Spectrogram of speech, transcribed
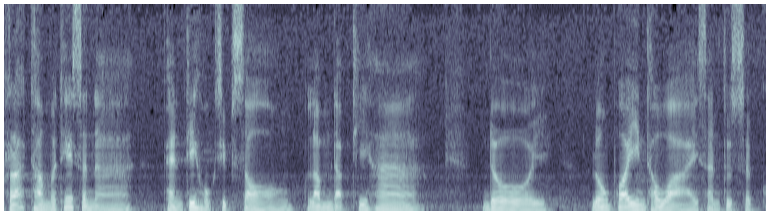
พระธรรมเทศนาแผ่นที่ 62 ลำดับที่ 5 โดยหลวงพ่ออินทวายสันตุสโก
